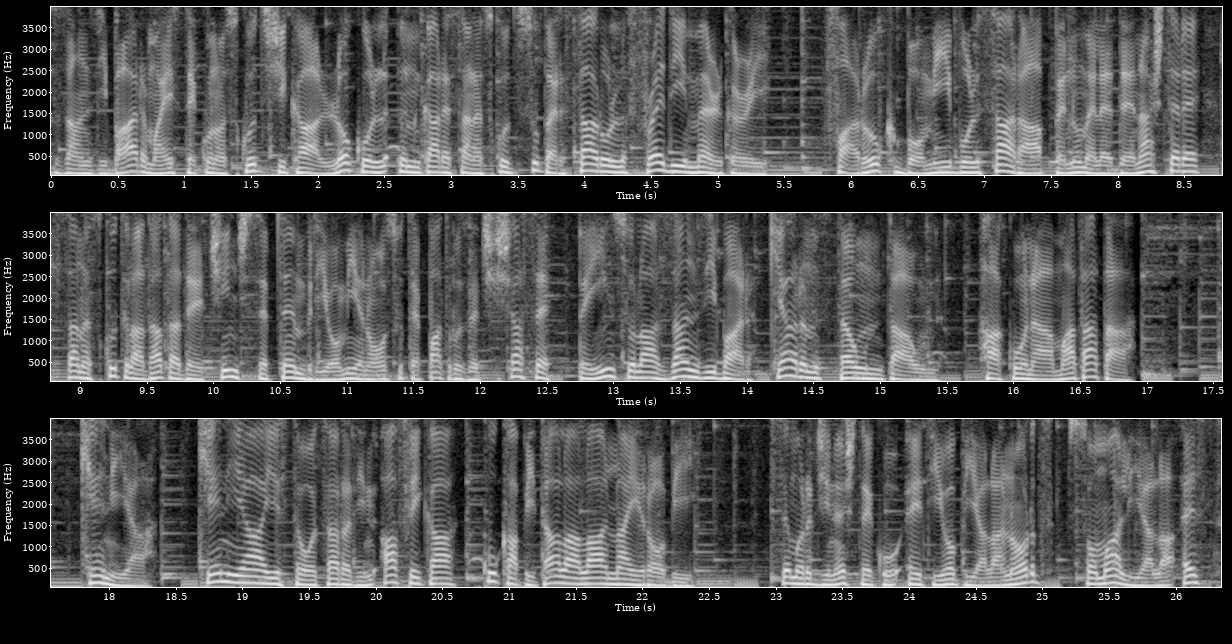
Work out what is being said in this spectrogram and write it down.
Zanzibar mai este cunoscut și ca locul în care s-a născut superstarul Freddie Mercury. Faruk Bomi Bulsara, pe numele de naștere, s-a născut la data de 5 septembrie 1946 pe insula Zanzibar, chiar în Stone Town. Hakuna Matata Kenya Kenya este o țară din Africa cu capitala la Nairobi. Se mărginește cu Etiopia la nord, Somalia la est,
